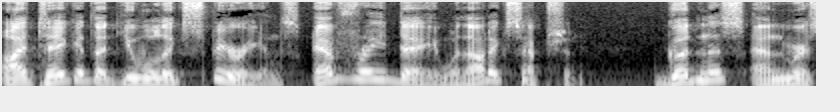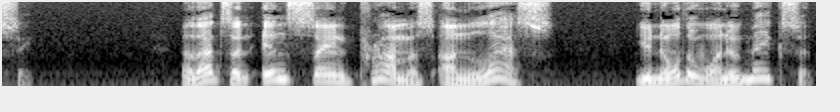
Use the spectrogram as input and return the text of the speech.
I take it that you will experience every day, without exception, goodness and mercy. Now, that's an insane promise unless you know the one who makes it.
